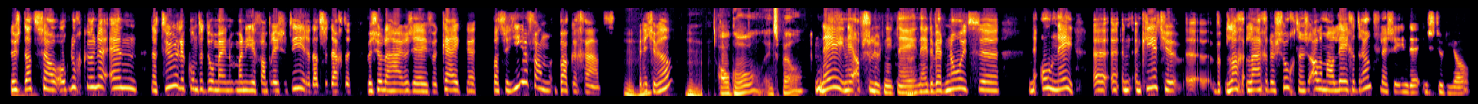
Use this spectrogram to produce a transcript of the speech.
Dus dat zou ook nog kunnen. En natuurlijk komt het door mijn manier van presenteren. Dat ze dachten, we zullen haar eens even kijken wat ze hiervan bakken gaat. Mhm. Weet je wel? Hmm. Alcohol in het spel? Nee, nee, absoluut niet. Nee, Nee? nee er werd nooit. eh, nee, oh nee, eh, een, een keertje eh, lag, lagen er 's ochtends allemaal lege drankflessen in de, in de studio.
